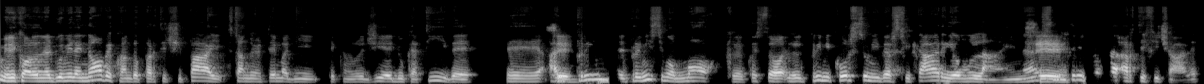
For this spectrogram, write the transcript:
mi ricordo nel 2009 quando partecipai, stando nel tema di tecnologie educative, eh, sì. al prim- primissimo MOOC, questo, i primi corsi universitari online sì. sull'intelligenza artificiale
